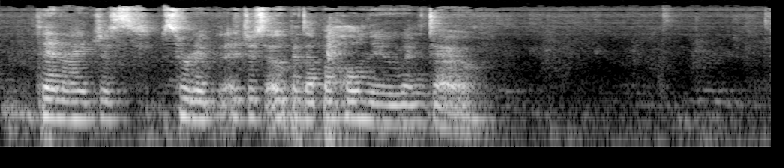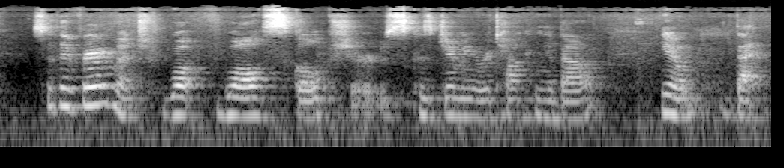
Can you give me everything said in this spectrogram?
then I just sort of, it just opened up a whole new window. So they're very much wall sculptures because Jimmy, you were talking about, you know, that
